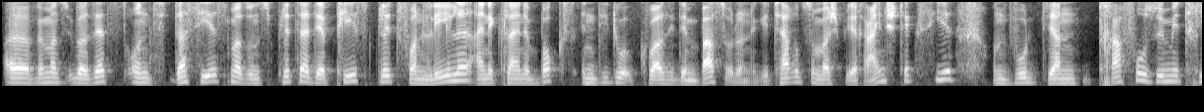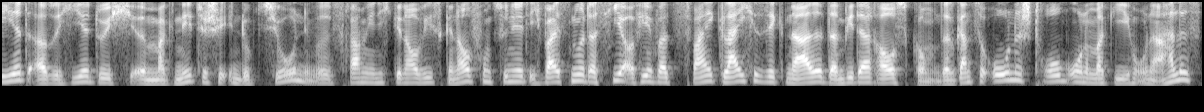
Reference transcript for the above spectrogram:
äh, wenn man es übersetzt und das hier ist mal so ein Splitter, der P-Split von Lele, eine kleine Box, in die du quasi den Bass oder eine Gitarre zum Beispiel reinsteckst hier und wo dann Trafo symmetriert, also hier durch äh, magnetische Induktion, ich frage mich nicht genau, wie es genau funktioniert. Ich weiß nur, dass hier auf jeden Fall zwei gleiche Signale dann wieder rauskommen. Das Ganze ohne Strom, ohne Magie, ohne alles,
